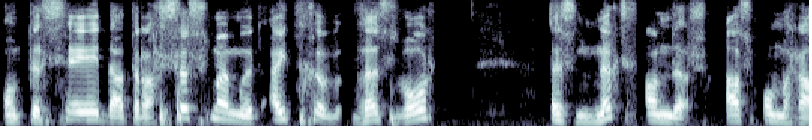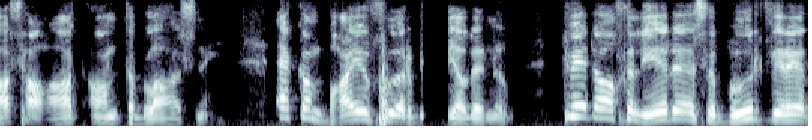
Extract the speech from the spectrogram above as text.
om te sê dat rasisme moet uitgewis word is niks anders as om rassehaat aan te blaas nie. Ek kan baie voorbeelde noem. Twee dae gelede is 'n boer weer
